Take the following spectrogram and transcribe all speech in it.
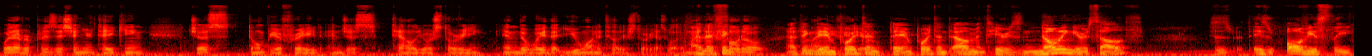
whatever position you're taking, just don't be afraid and just tell your story in the way that you want to tell your story as well. It might And be I think- photo. I think the important video. the important element here is knowing yourself is, is obviously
